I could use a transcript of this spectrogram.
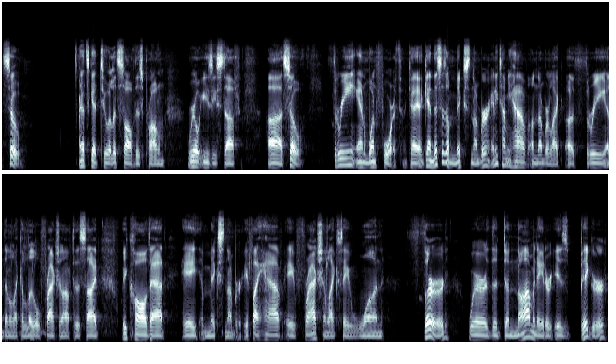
so let's get to it. Let's solve this problem. Real easy stuff. Uh, so 3 and one fourth. Okay, again, this is a mixed number. Anytime you have a number like a 3 and then like a little fraction off to the side, we call that a mixed number. If I have a fraction like say 1 third, where the denominator is bigger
